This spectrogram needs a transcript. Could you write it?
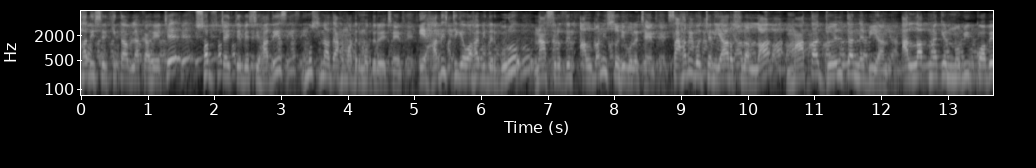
হাদিসের কিতাব লেখা হয়েছে, সবচাইতে বেশি হাদিস মুসনাদ আহমদের মধ্যে রয়েছেন এই হাদিসটিকে ওয়াহাবিদের গুরু নাসিরউদ্দিন আলবানি সহি বলেছেন। সাহাবি বলছেন, ইয়া রাসূলুল্লাহ, মাতা জয়েলতা নেবিয়ান, আল্লাহ আপনাকে নবী কবে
